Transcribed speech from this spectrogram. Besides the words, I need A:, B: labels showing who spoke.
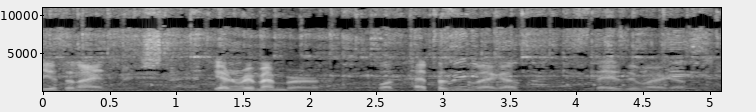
A: See you tonight. And remember, what happens in Vegas stays in Vegas.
